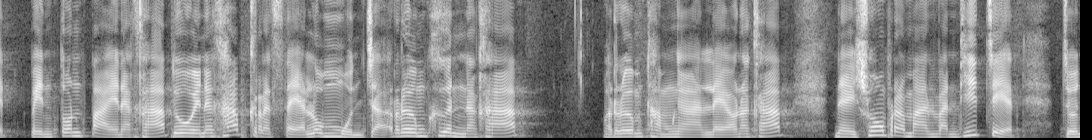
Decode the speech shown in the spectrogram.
7 เป็นต้นไปนะครับ โดยนะครับกระแสลมหมุนจะเริ่มขึ้นนะครับเริ่มทำงานแล้วนะครับ ในช่วงประมาณวันที่ 7 จน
